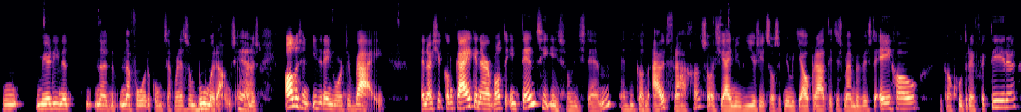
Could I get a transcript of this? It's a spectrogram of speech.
hoe meer die naar, naar, naar voren komt, zeg maar. Dat is een boemerang, zeg maar. Ja. Dus alles en iedereen hoort erbij. En als je kan kijken naar wat de intentie is van die stem, en die kan uitvragen, zoals jij nu hier zit, zoals ik nu met jou praat, dit is mijn bewuste ego, ik kan goed reflecteren.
